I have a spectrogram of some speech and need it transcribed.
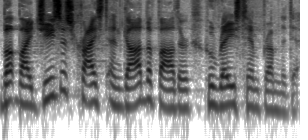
but by Jesus Christ and God the Father who raised him from the dead.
